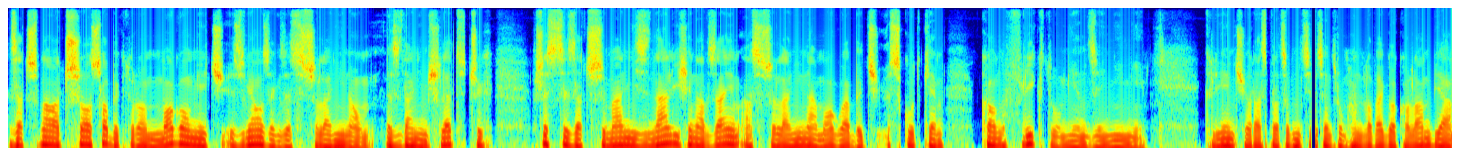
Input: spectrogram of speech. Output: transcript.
zatrzymała trzy osoby, które mogą mieć związek ze strzelaniną. Zdaniem śledczych wszyscy zatrzymani znali się nawzajem, a strzelanina mogła być skutkiem konfliktu między nimi. Klienci oraz pracownicy centrum handlowego Columbia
